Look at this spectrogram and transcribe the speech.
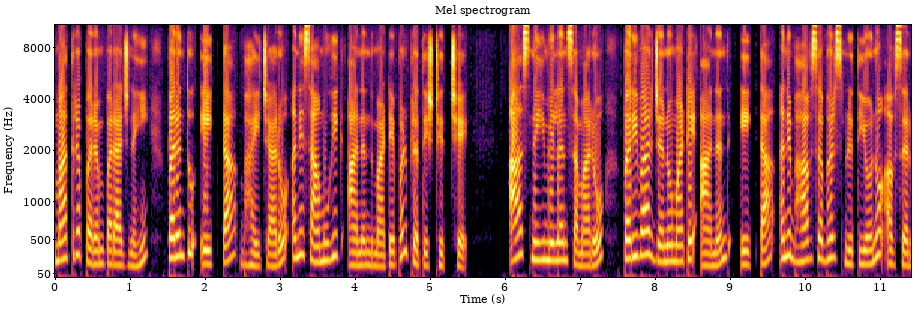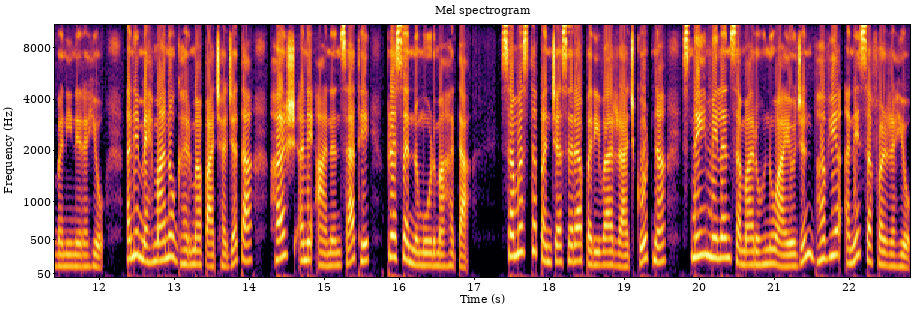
માત્ર પરંપરા જ નહીં, પરંતુ એકતા, ભાઈચારો અને સામૂહિક આનંદ માટે પણ પ્રતિષ્ઠિત છે. આ સ્નેહમિલન સમારોહ પરિવારજનો માટે આનંદ, એકતા અને ભાવસભર સ્મૃતિઓનો અવસર બનીને રહ્યો અને મહેમાનો ઘરમાં પાછા જતા હર્ષ અને આનંદ સાથે પ્રસન્ન મૂડમાં હતા. સમસ્ત પંચાસરા પરિવાર રાજકોટના સ્નેહમિલન સમારોહનું આયોજન ભવ્ય અને સફળ રહ્યો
